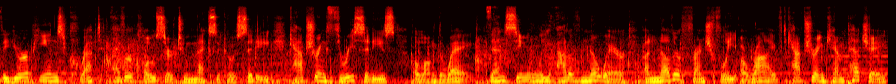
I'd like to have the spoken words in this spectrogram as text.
the Europeans crept ever closer to Mexico City, capturing three cities along the way. Then, seemingly out of nowhere, nowhere, another French fleet arrived, capturing Campeche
